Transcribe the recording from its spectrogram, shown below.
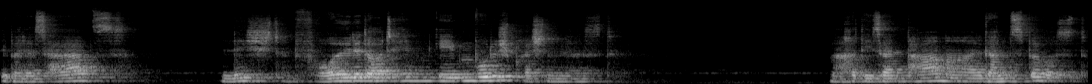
über das Herz Licht und Freude dorthin geben, wo du sprechen wirst. Mache dies ein paar Mal ganz bewusst.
